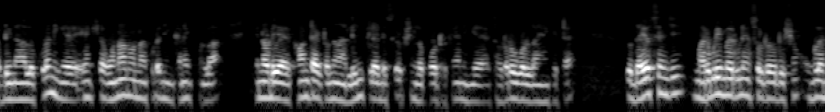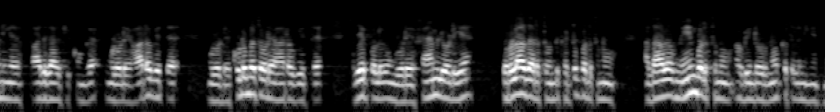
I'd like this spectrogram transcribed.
அப்படின்னாலும் கூட நீங்கள் என்கிட்ட ஒன் ஆன் ஒன்னா கூட நீங்கள் கனெக்ட் பண்ணலாம். என்னுடைய காண்டாக்ட் வந்து நான் லிங்க்ல டிஸ்கிரிப்ஷனில் போட்டிருக்கேன் நீங்கள் தொடர்பு கொள்ளலாம் என்கிட்ட. ஸோ தயவு செஞ்சு மறுபடியும் மறுபடியும் சொல்கிற ஒரு விஷயம் உங்களை நீங்கள் பாதுகாக்கிக்கோங்க. உங்களுடைய ஆரோக்கியத்தை உங்களுடைய குடும்பத்தோடைய ஆரோக்கியத்தை அதே போல உங்களுடைய ஃபேமிலியோடைய பொருளாதாரத்தை வந்து கட்டுப்படுத்தணும் அதாவது மேம்படுத்தணும் அப்படின்ற ஒரு நோக்கத்தில் நீங்கள்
